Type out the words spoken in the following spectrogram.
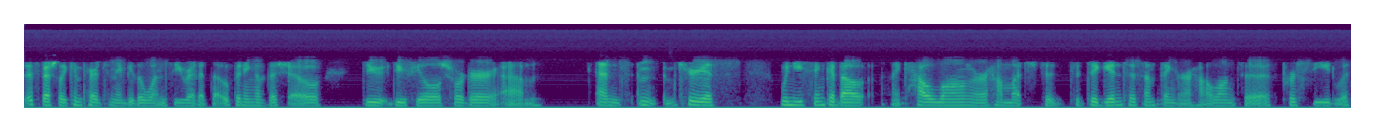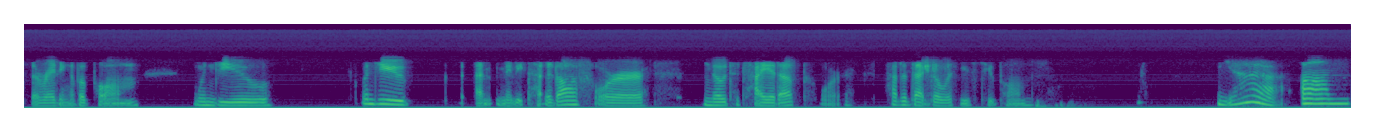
especially compared to maybe the ones you read at the opening of the show, do do you feel shorter. Um, and I'm, I'm curious when you think about like how long or how much to to dig into something or how long to proceed with the writing of a poem. When do you when do you um, maybe cut it off or know to tie it up or how did that go with these two poems? Yeah. Um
